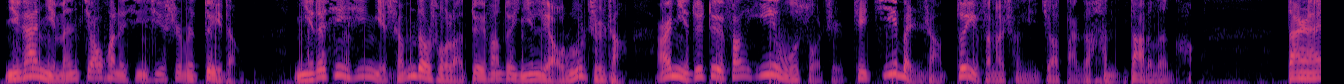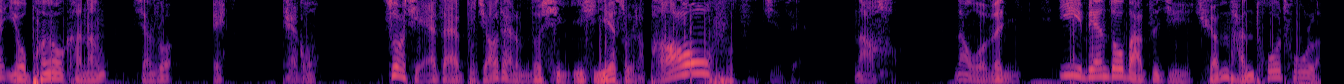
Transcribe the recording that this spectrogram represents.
你看你们交换的信息是不是对等？你的信息你什么都说了，对方对你了如指掌，而你对对方一无所知，这基本上对方的诚意就要打个很大的问号。当然，有朋友可能想说：“哎，天哥，做现在不交代那么多信息，也是为了保护自己噻。”那好，那我问你，一边都把自己全盘托出了。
